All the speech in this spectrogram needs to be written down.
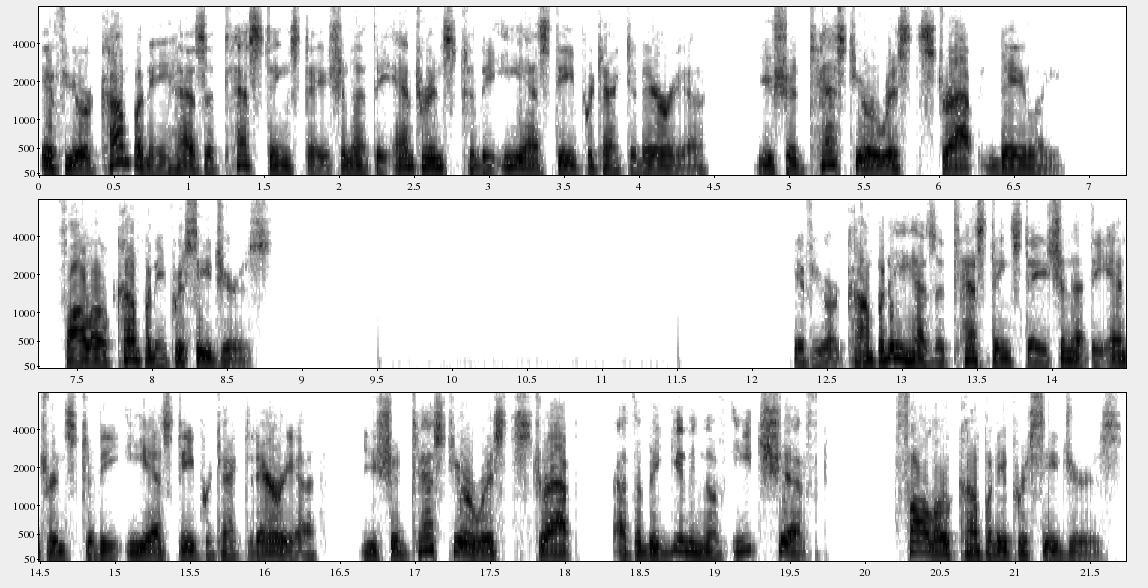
If your company has a testing station at the entrance to the ESD protected area, you should test your wrist strap daily. Follow company procedures. If your company has a testing station at the entrance to the ESD protected area, you should test your wrist strap at the beginning of each shift. Follow company procedures.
